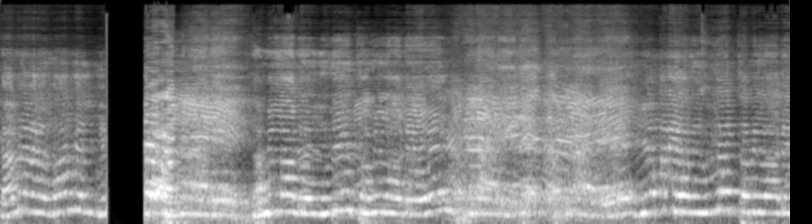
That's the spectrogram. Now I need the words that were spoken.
தமிழக தமிழ்நாடு இது தமிழ்நாடு. உள்ள தமிழ்நாடு.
